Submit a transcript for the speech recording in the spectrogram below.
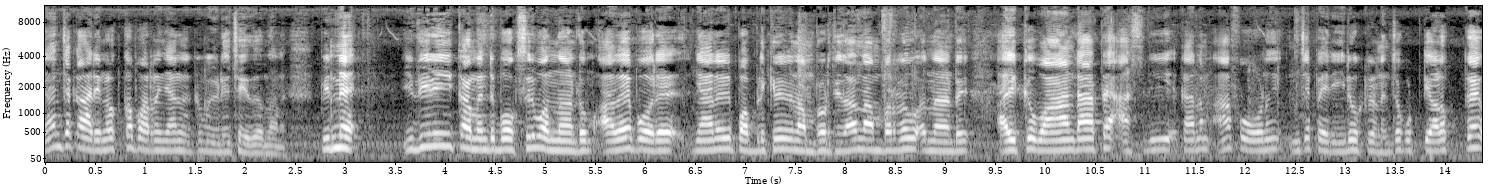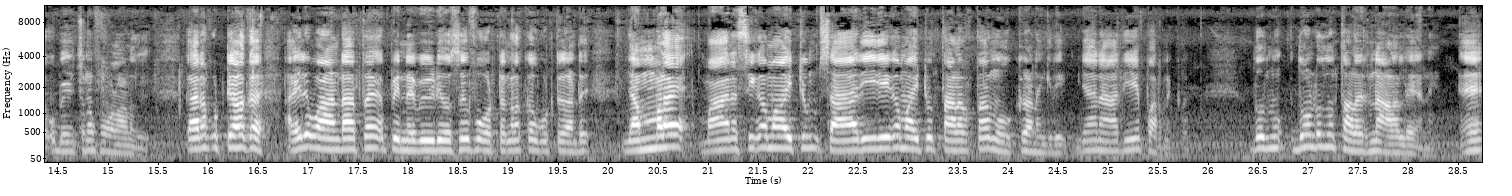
ഞാൻ ചില കാര്യങ്ങളൊക്കെ പറഞ്ഞ് ഞാൻ നിങ്ങൾക്ക് വീഡിയോ ചെയ്തു തന്നാണ്. പിന്നെ ഇതിൽ ഈ കമന്റ് ബോക്സിൽ വന്നാണ്ടും അതേപോലെ ഞാനൊരു പബ്ലിക്കിൽ ഒരു നമ്പർ കൊടുത്തത് ആ നമ്പറിൽ വന്നാണ്ട് അതിക്ക് വേണ്ടാത്ത അശ്ലീ കാരണം ആ ഫോണ് എന്റെ പെരിയിൽ വെക്കണം എന്റെ കുട്ടികളൊക്കെ ഉപയോഗിക്കുന്ന ഫോണാണത് കാരണം കുട്ടികൾക്ക് അതിൽ വേണ്ടാത്ത പിന്നെ വീഡിയോസ് ഫോട്ടോകളൊക്കെ വിട്ടുകൊണ്ട് നമ്മളെ മാനസികമായിട്ടും ശാരീരികമായിട്ടും തളർത്താൻ നോക്കുകയാണെങ്കിൽ ഞാൻ ആദ്യമേ പറഞ്ഞിട്ടുണ്ട് ഇതൊന്നും ഇതുകൊണ്ടൊന്നും തളരുന്ന ആളല്ല ഞാൻ ഏഹ്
